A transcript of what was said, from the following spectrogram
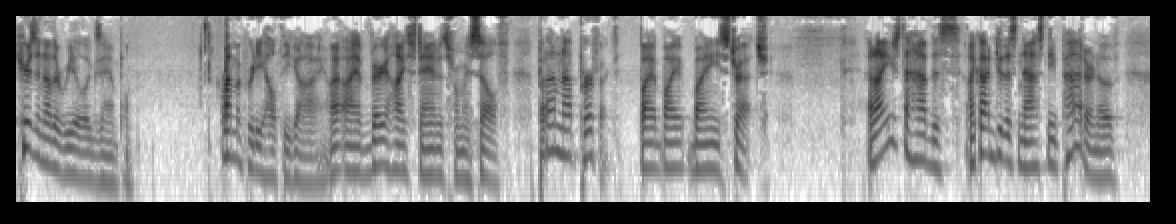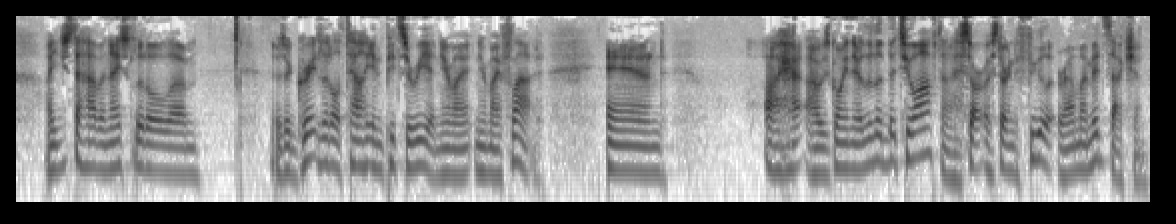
Here's another real example. I'm a pretty healthy guy. I, I have very high standards for myself, but I'm not perfect by, by, by any stretch. And I used to have this, I got into this nasty pattern of, I used to have a nice little, um, there's a great little Italian pizzeria near my, near my flat. And I, ha- I was going there a little bit too often. I start I was starting to feel it around my midsection,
